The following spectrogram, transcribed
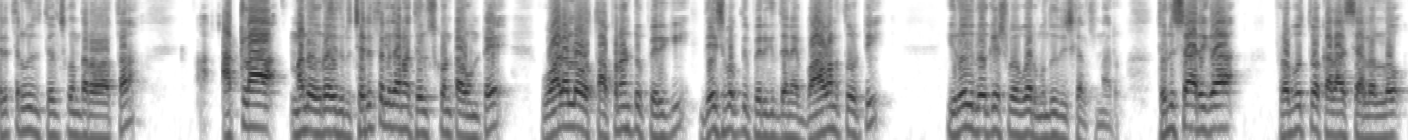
చరిత్ర గురించి తెలుసుకున్న తర్వాత అట్లా నలుగురు ఐదు చరిత్రలు కనుక తెలుసుకుంటా ఉంటే వాళ్ళలో తపనంటూ పెరిగి దేశభక్తి పెరిగిద్దనే భావనతోటి ఈరోజు లోకేష్ బాబు గారు ముందుకు తీసుకెళ్తున్నారు. తొలిసారిగా ప్రభుత్వ కళాశాలల్లో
